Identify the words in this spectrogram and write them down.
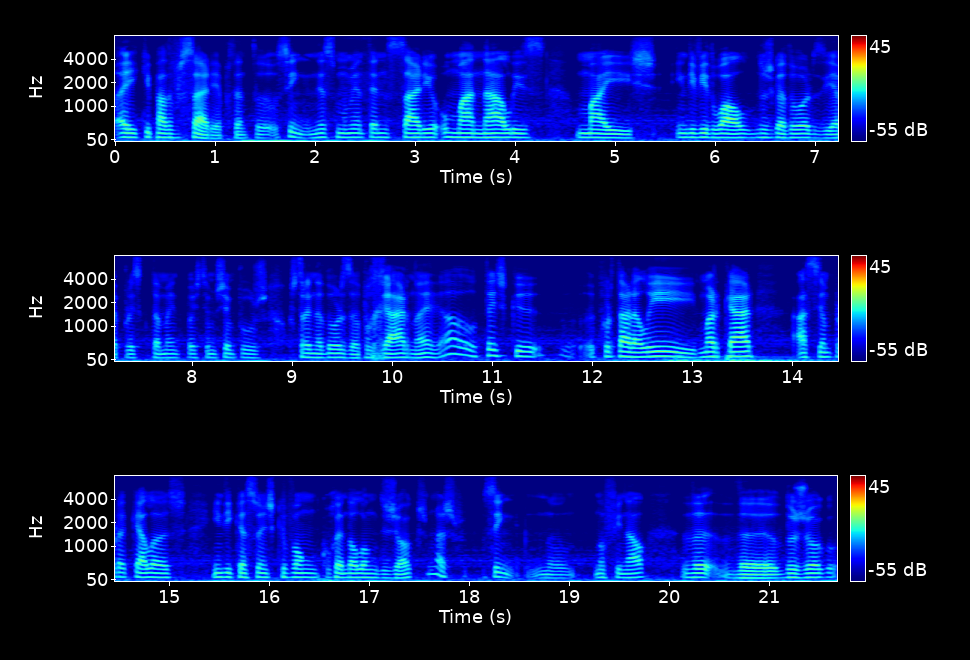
a equipa adversária. Portanto, sim, nesse momento é necessário uma análise mais individual dos jogadores e é por isso que também depois temos sempre os, os treinadores a berrar, não é? Oh, tens que cortar ali, marcar. Há sempre aquelas indicações que vão correndo ao longo dos jogos, mas sim, no, no final de, de- do jogo,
